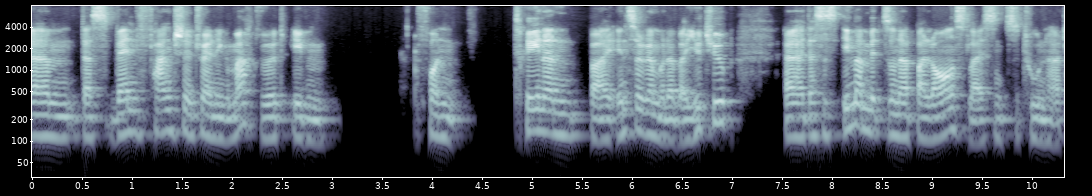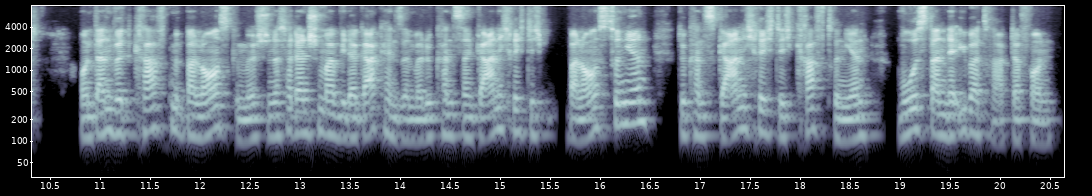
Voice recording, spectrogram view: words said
ähm, dass wenn Functional Training gemacht wird, eben von Trainern bei Instagram oder bei YouTube, äh, dass es immer mit so einer Balance-Leistung zu tun hat. Und dann wird Kraft mit Balance gemischt und das hat dann schon mal wieder gar keinen Sinn, weil du kannst dann gar nicht richtig Balance trainieren, du kannst gar nicht richtig Kraft trainieren. Wo ist dann der Übertrag davon?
